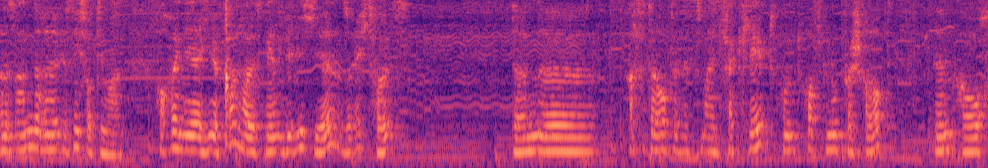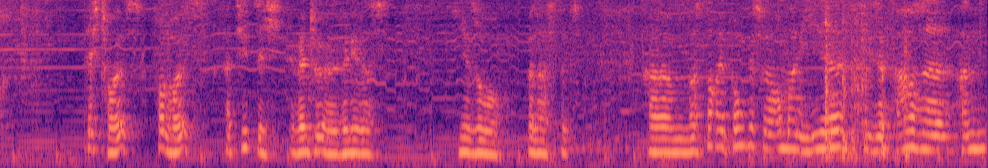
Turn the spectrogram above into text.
alles andere ist nicht so optimal. Auch wenn ihr hier Vollholz nehmt, wie ich hier, also Echtholz, dann äh, achtet darauf, dass es zum einen verklebt und oft genug verschraubt, denn auch Echtholz, Vollholz, verzieht sich eventuell, wenn ihr das hier so belastet. Ähm, was noch ein Punkt ist, warum man hier diese Phase an,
